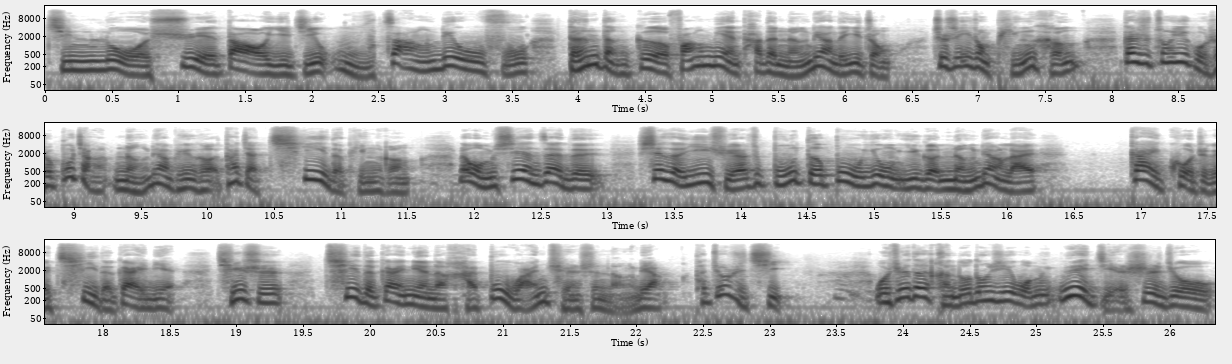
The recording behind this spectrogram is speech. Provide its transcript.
经络、穴道以及五脏六腑等等各方面它的能量的一种。就是一种平衡，但是中医古说不讲能量平衡，它讲气的平衡。那我们现在的现在医学是不得不用一个能量来概括这个气的概念。其实气的概念呢，还不完全是能量，它就是气。我觉得很多东西我们越解释就。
